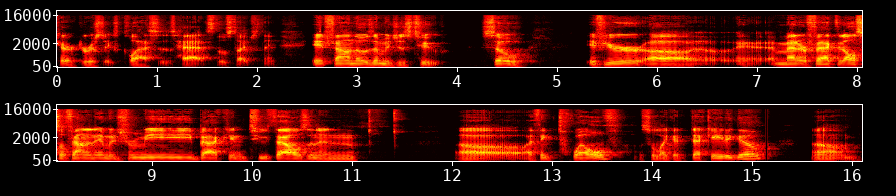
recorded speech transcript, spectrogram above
characteristics, glasses, hats, those types of things? It found those images too. So if you're, uh, a matter of fact, it also found an image from me back in 2000 and uh, I think 12, so like a decade ago. Um,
